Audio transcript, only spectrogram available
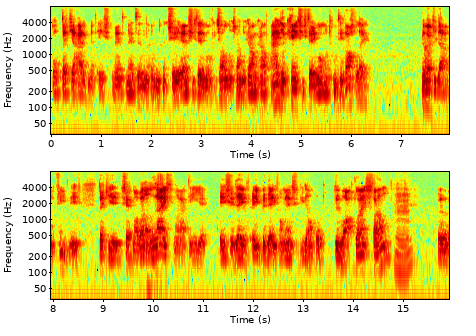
totdat je eigenlijk met, met, met een, een, een CRM-systeem of iets anders aan de gang gaat, eigenlijk geen systeem om het goed in vast te leggen. En wat je daardoor ziet is dat je zeg maar wel een lijst maakt in je ECD of EPD van mensen die dan op de wachtlijst staan. Mhm. Uh,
